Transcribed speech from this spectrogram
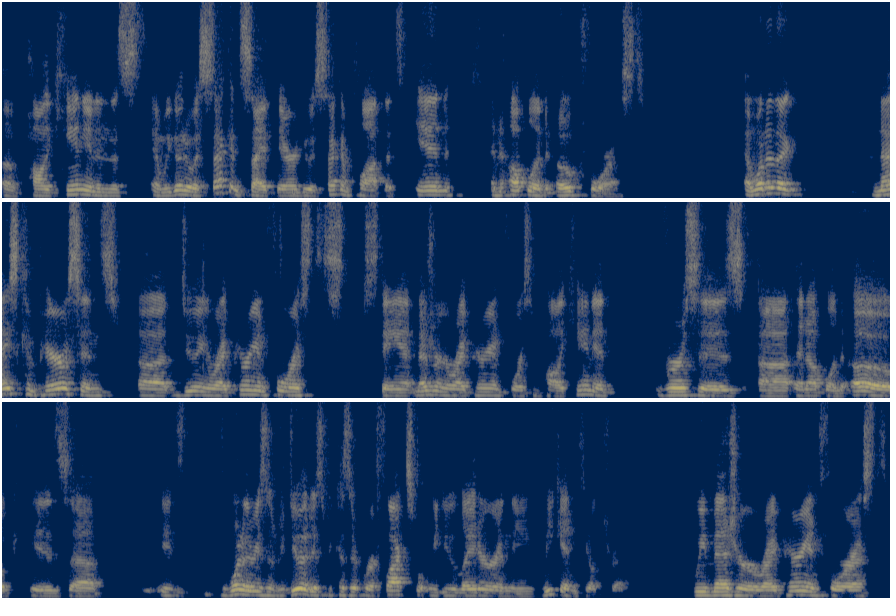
of Poly Canyon in this, and we go to a second site there and do a second plot that's in an upland oak forest. And one of the nice comparisons uh, doing a riparian forest stand, measuring a riparian forest in Poly Canyon versus uh, an upland oak is, uh, is one of the reasons we do it is because it reflects what we do later in the weekend field trip. We measure riparian forest,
